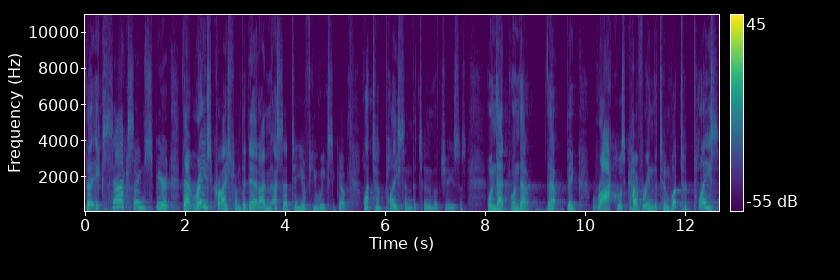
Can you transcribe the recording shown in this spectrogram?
the exact same spirit that raised Christ from the dead. I, I, said to you a few weeks ago, what took place in the tomb of Jesus? When that, when that, that big rock was covering the tomb, what took place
